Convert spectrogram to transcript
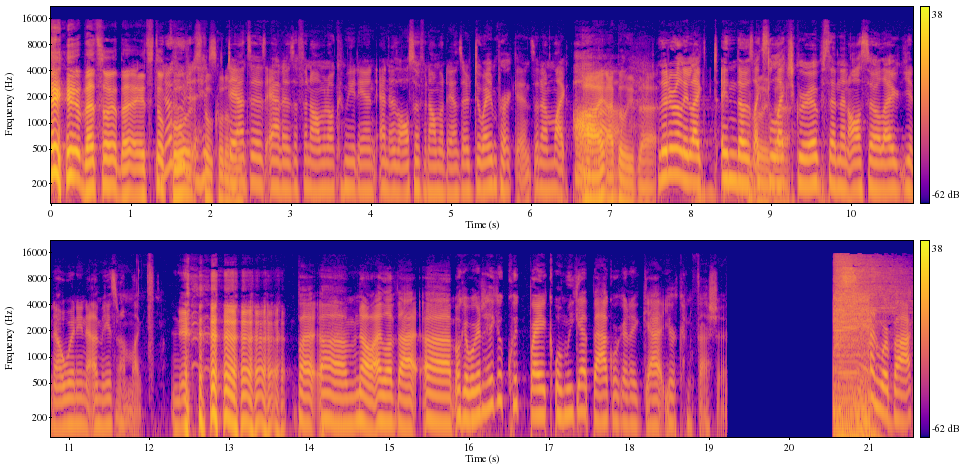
that. That's what. That, it's still you know cool. It's still his cool to me. dances and is a phenomenal comedian and is also a phenomenal dancer. Dwayne Perkins, and I'm like, oh, I, I believe that. Literally, like in those like select that. groups, and then also like you know winning Emmys, and I'm like, but um, no, I love that. Um, okay, we're gonna take a quick break. When we get back, we're gonna get your confession. And we're back.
